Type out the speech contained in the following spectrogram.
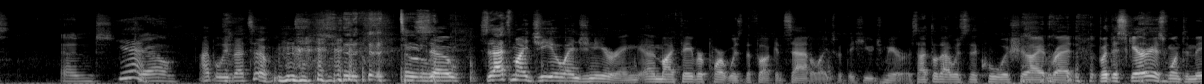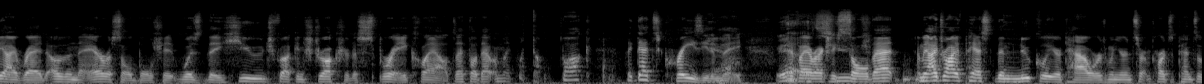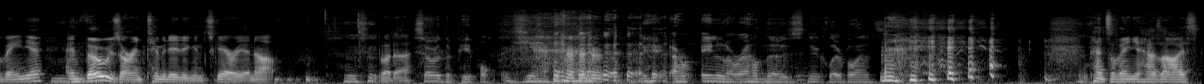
and Yeah. drown. I believe that too. totally. so, so that's my geoengineering, and my favorite part was the fucking satellites with the huge mirrors. I thought that was the coolest shit I had read. but the scariest one to me I read, other than the aerosol bullshit, was the huge fucking structure to spray clouds. I thought that I'm like, what the fuck? Like that's crazy to me. Yeah, if I ever actually huge. saw that, I mean, I drive past the nuclear towers when you're in certain parts of Pennsylvania, Mm-hmm. and those are intimidating and scary enough. But uh, So are the people. Yeah. in and around those nuclear plants. Pennsylvania has eyes.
